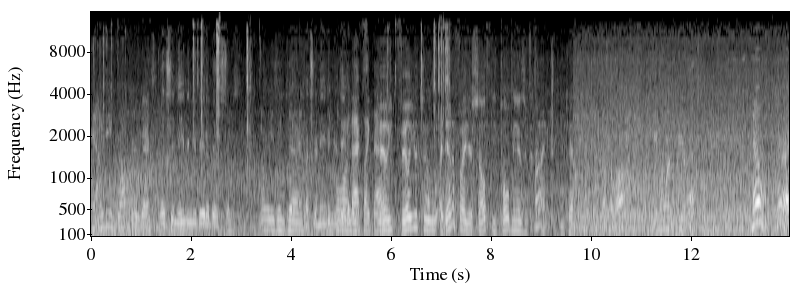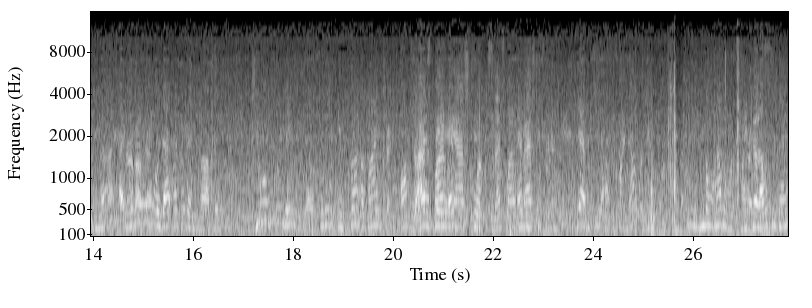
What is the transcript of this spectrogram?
Hey, I'm being cooperative, guys. What's your name and your date of birth, sir? No reason to What's your name be and your date pulling of back birth? like that. Fail- Failure to identify yourself, you told me is a crime. Okay? That's the law. You have a warrant for your arrest. No, sir, I do not. I literally was at my probation office two or three days ago, sitting in front of my officer. I have paid we every- asked for, so that's why we've asked you for an identification. Yeah, but see, I, To find out whether you have a warrant for your arrest. you don't have a warrant for my arrest. Is that what you're saying?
